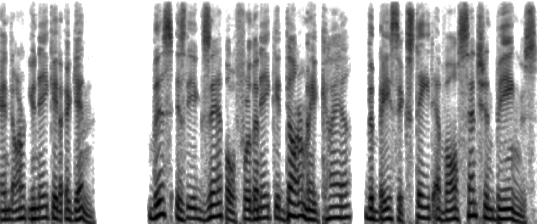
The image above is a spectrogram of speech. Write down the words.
and aren't you naked again? This is the example for the naked Dharmakaya, the basic state of all sentient beings.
